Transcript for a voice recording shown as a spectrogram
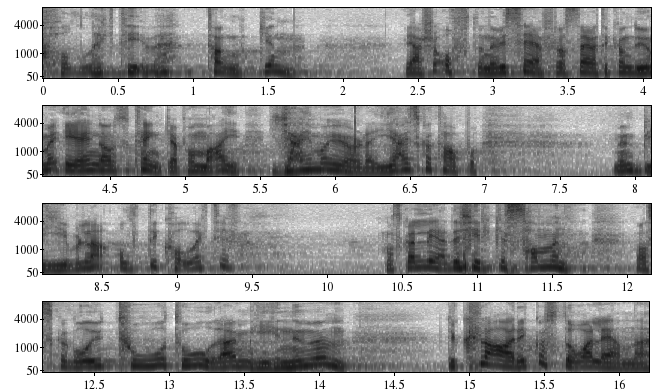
kollektive tanken. Vi er så ofte når vi ser for oss det, jeg vet ikke om du Med en gang så tenker jeg på meg. Jeg må gjøre det. Jeg skal ta på. Men Bibelen er alltid kollektiv. Man skal lede kirke sammen. Man skal gå ut to og to. Det er minimum. Du klarer ikke å stå alene.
